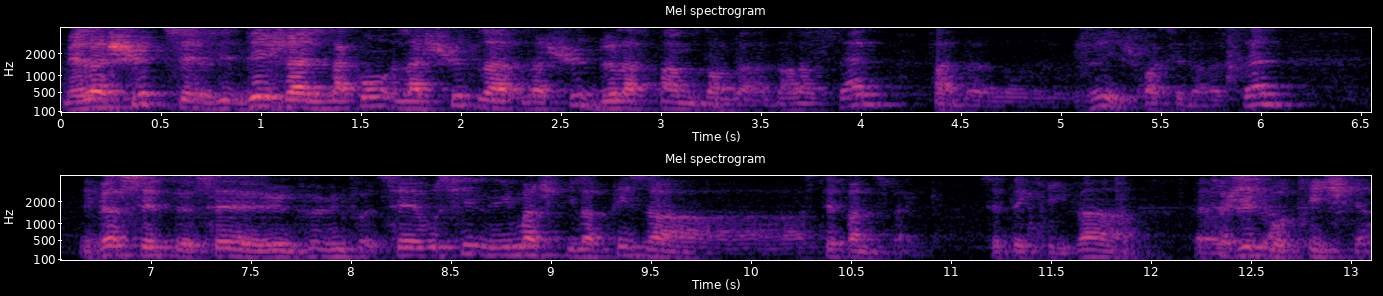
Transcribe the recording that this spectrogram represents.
Mais la chute, c'est déjà la, chute, la, la chute de la femme dans la, dans la scène, enfin, je crois que c'est dans la scène, et bien c'est une- une- aussi l'image qu'il a prise à, à Stéphane Zweig, cet écrivain euh, Autrichien. juif autrichien.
